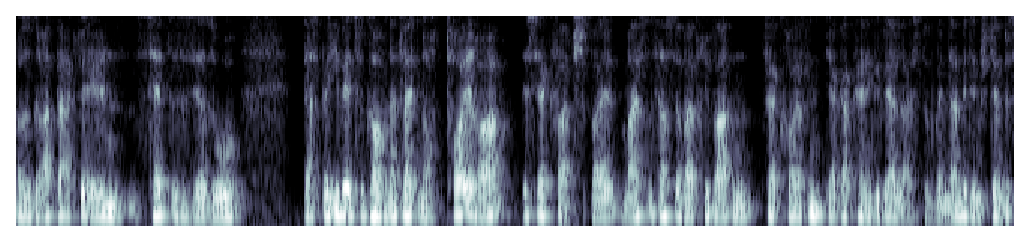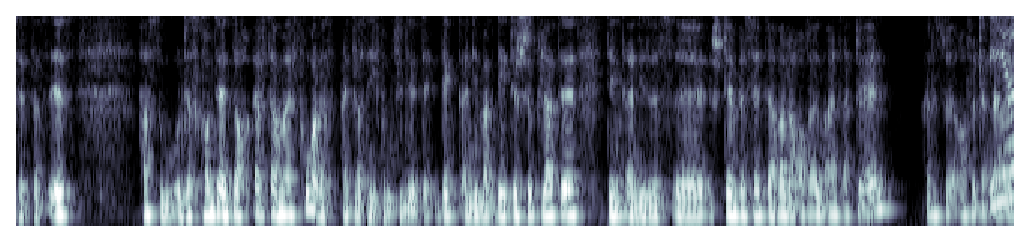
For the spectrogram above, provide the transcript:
Also gerade bei aktuellen Sets ist es ja so, das bei eBay zu kaufen dann vielleicht noch teurer, ist ja Quatsch, weil meistens hast du ja bei privaten Verkäufen ja gar keine Gewährleistung. Wenn dann mit dem Stempelset was ist, hast du, und das kommt ja doch öfter mal vor, dass etwas nicht funktioniert. De- Denkt an die magnetische Platte, denkt an dieses äh, Stempelset, da war doch auch irgendeins aktuell. Hattest du ja auch dem Ja,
